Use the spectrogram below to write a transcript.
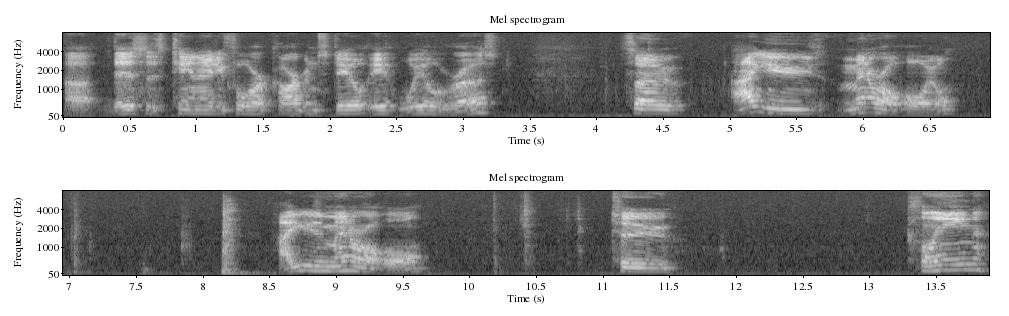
Uh, this is 1084 carbon steel. It will rust. So I use mineral oil. I use mineral oil to clean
